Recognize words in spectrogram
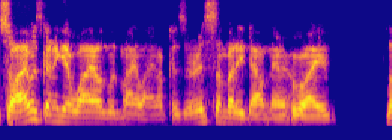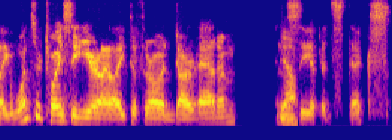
So I was gonna get wild with my lineup because there is somebody down there who I like once or twice a year. I like to throw a dart at him and Yeah. see if it sticks.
